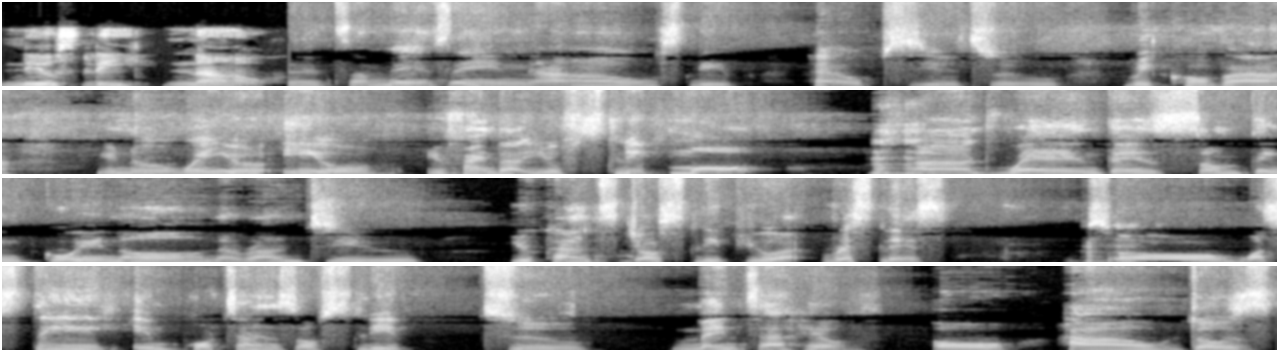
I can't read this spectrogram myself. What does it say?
Newsly now. It's amazing how sleep helps you to recover. You know, when you're ill, you find that you sleep more. Mm-hmm. And when there's something going on around you, you can't just sleep, you are restless. Mm-hmm. So, what's the importance of sleep to mental health, or how does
